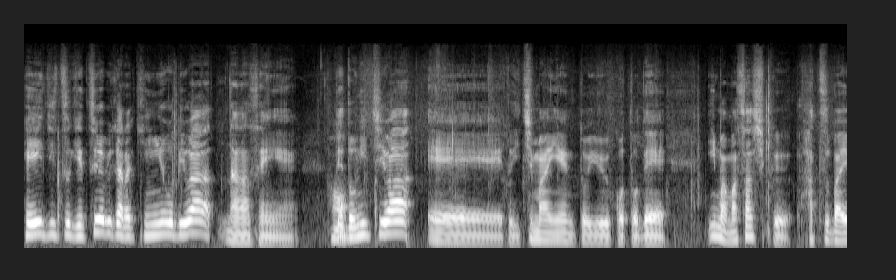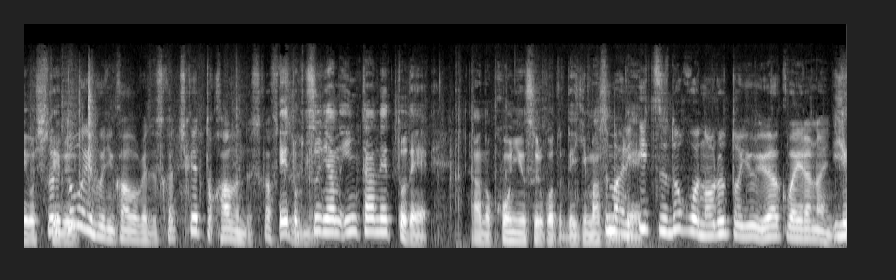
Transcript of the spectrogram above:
平日月曜日から金曜日は7000円。で、土日は、えー、と、1万円ということで、今まさしく発売をしている。どういうふうに買うわけですか？チケット買うんですか？えっ、と、普通にあの、インターネットで、あの、購入することできますので。つまり、いつどこ乗るという予約はいらないんですか？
